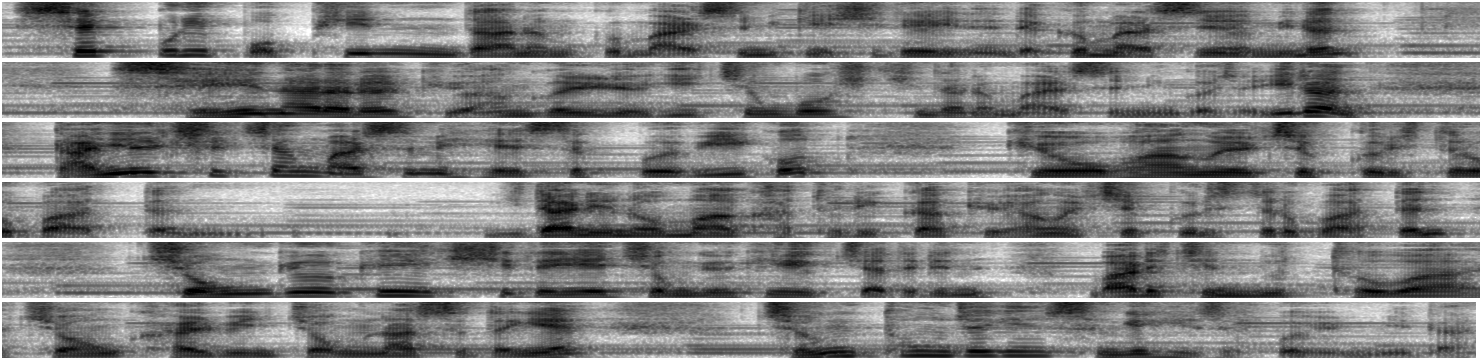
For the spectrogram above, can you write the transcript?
새 뿔이 뽑힌다는 그 말씀이 계시되어 있는데 그 말씀의 의미는 새 나라를 교황 권력이 정복시킨다는 말씀인 거죠. 이런 다니엘 7장 말씀의 해석법이 곧 교황을 적그리스도로 봤던 이단의 로마 가톨릭과 교황을 적그리스도로 봤던 종교개혁 시대의 종교개혁자들인 마르틴 루터와 존 칼빈, 존 나스 등의 정통적인 성경 해석법입니다.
